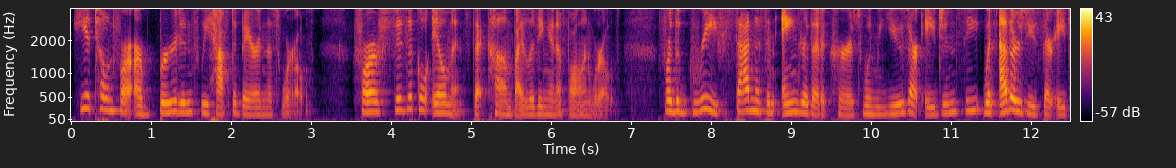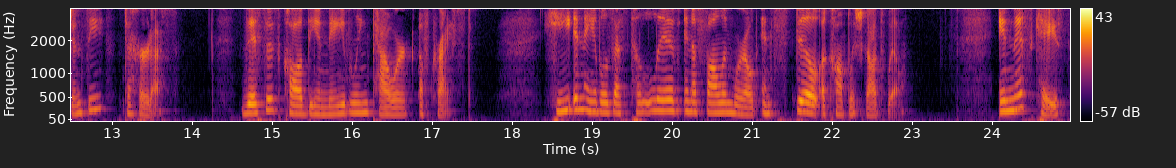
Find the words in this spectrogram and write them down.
he atoned for our burdens we have to bear in this world, for our physical ailments that come by living in a fallen world, for the grief, sadness, and anger that occurs when we use our agency, when others use their agency to hurt us. This is called the enabling power of Christ. He enables us to live in a fallen world and still accomplish God's will. In this case,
